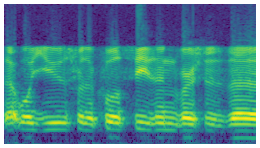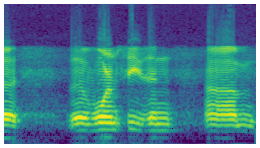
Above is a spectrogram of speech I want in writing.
that we'll use for the cool season versus the the warm season, um,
